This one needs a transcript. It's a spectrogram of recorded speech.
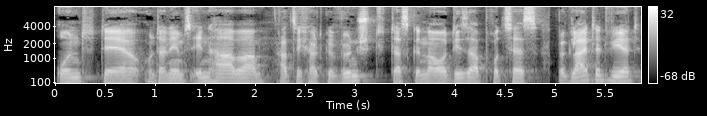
und der Unternehmensinhaber hat sich halt gewünscht, dass genau dieser Prozess begleitet wird.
